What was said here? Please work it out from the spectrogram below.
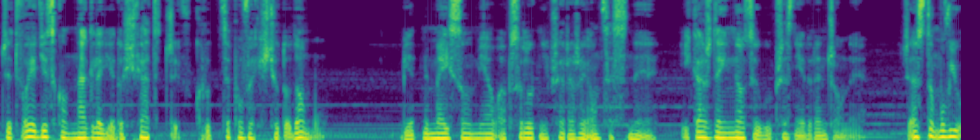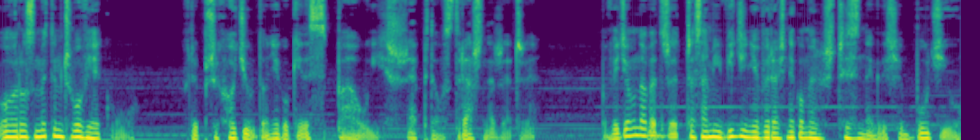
czy twoje dziecko nagle je doświadczy wkrótce po wejściu do domu. Biedny Mason miał absolutnie przerażające sny i każdej nocy był przez nie dręczony. Często mówił o rozmytym człowieku, który przychodził do niego, kiedy spał i szeptał straszne rzeczy. Powiedział nawet, że czasami widzi niewyraźnego mężczyznę, gdy się budził,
